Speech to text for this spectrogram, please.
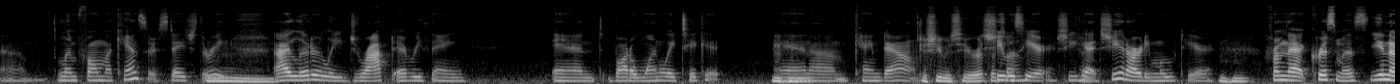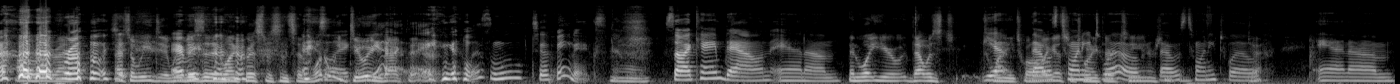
um, lymphoma cancer, stage three. Mm. I literally dropped everything and bought a one way ticket Mm-hmm. and um, came down Because she was here at the she time. was here. She Okay. had she had already moved here Mhm. from that Christmas, you know. Oh, right, right. That's what we did. We every- visited one Christmas and said, "What are we doing yeah, back there?" like, let's move to Phoenix. Yeah. So I came down and um, And what year? That was 2012. yeah, that I was guess, or or 2012. That was 2012. And um,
